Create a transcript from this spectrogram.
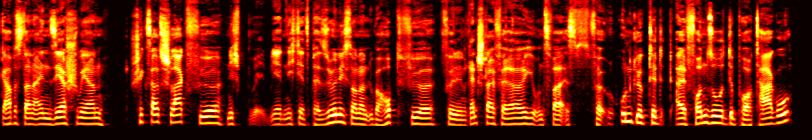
gab es dann einen sehr schweren Schicksalsschlag für, nicht, nicht jetzt persönlich, sondern überhaupt für, für den Rennstall Ferrari. Und zwar ist verunglückte Alfonso de Portago,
